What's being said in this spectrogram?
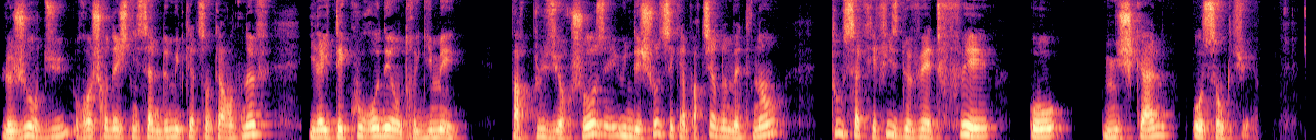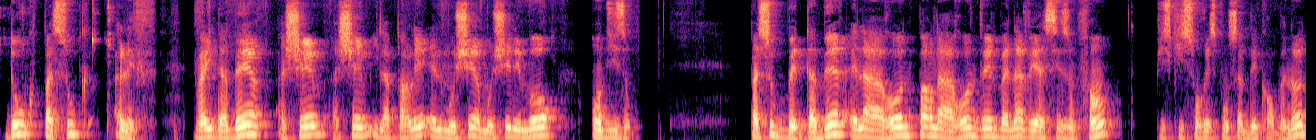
le jour du Rosh Chodesh Nissan 2449, il a été couronné, entre guillemets, par plusieurs choses. Et une des choses, c'est qu'à partir de maintenant, tout sacrifice devait être fait au Mishkan, au sanctuaire. Donc, Pasuk Aleph. Vaïdaber, Hachem, Hachem, il a parlé, El Moshe, à Moshe les morts en disant. Pasuk Bet Daber, El Aaron, parle à Aaron, Vel Banav et à ses enfants, puisqu'ils sont responsables des korbanot,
